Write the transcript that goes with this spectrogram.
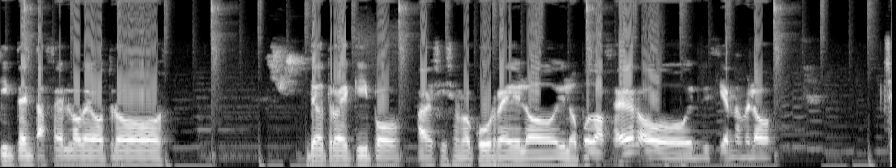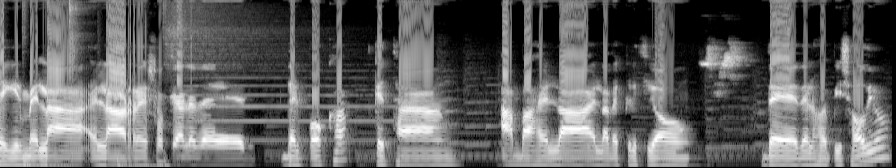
intente hacerlo de otros de otro equipo, a ver si se me ocurre y lo, y lo puedo hacer, o ir diciéndomelo. Seguirme en, las redes sociales del podcast, que están ambas en la, descripción de, de, los episodios,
